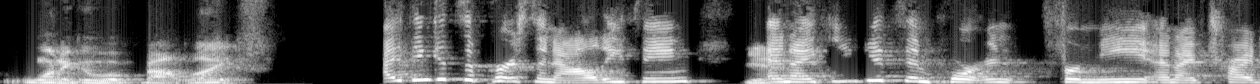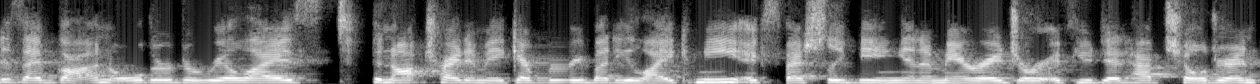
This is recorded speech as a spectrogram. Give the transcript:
want to go about life. I think it's a personality thing. Yeah. And I think it's important for me. And I've tried as I've gotten older to realize to not try to make everybody like me, especially being in a marriage or if you did have children.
